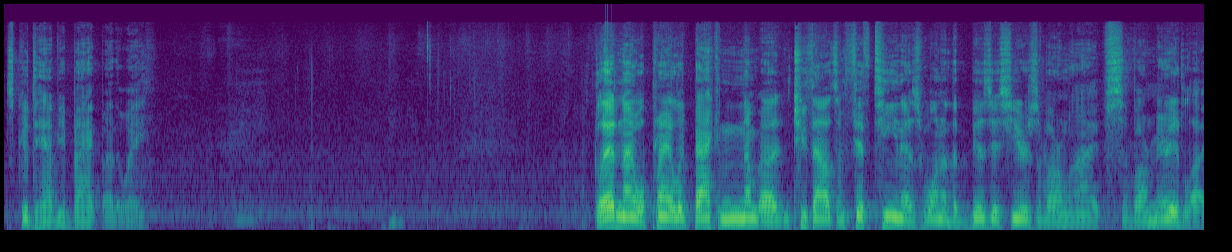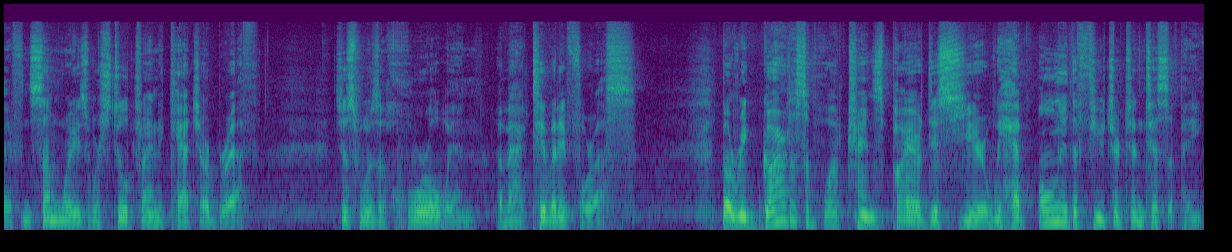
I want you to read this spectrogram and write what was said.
It's good to have you back, by the way. Glad and I will probably look back in uh, 2015 as one of the busiest years of our lives, of our married life. In some ways, we're still trying to catch our breath. Just was a whirlwind of activity for us. But regardless of what transpired this year, we have only the future to anticipate.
